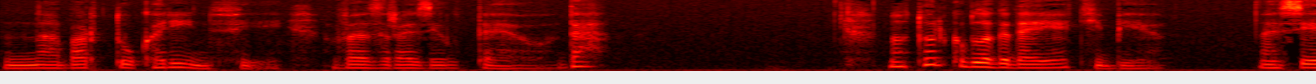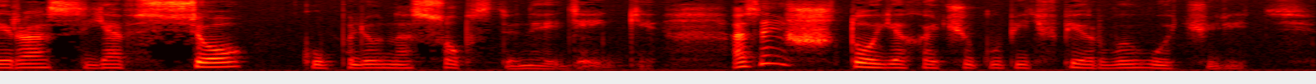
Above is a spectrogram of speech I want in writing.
на борту Коринфии, — возразил Тео. — Да, но только благодаря тебе. На сей раз я все куплю на собственные деньги. А знаешь, что я хочу купить в первую очередь?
